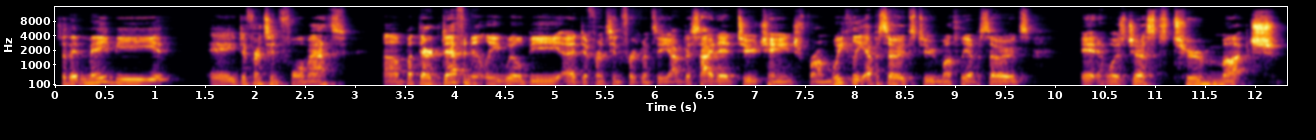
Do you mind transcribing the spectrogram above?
so there may be a difference in format, um, but there definitely will be a difference in frequency. I've decided to change from weekly episodes to monthly episodes. It was just too much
